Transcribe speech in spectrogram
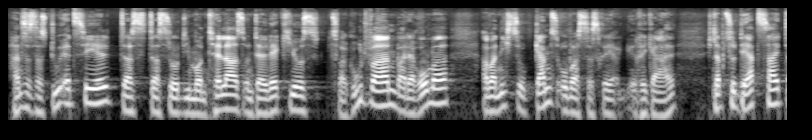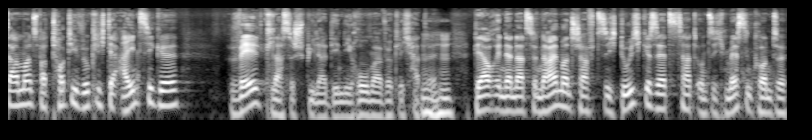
Hans, das hast du erzählt, dass, dass so die Montellas und Del Vecchios zwar gut waren bei der Roma, aber nicht so ganz oberstes Re Regal. Ich glaube, zu der Zeit damals war Totti wirklich der einzige Weltklasse-Spieler, den die Roma wirklich hatte, der auch in der Nationalmannschaft sich durchgesetzt hat und sich messen konnte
